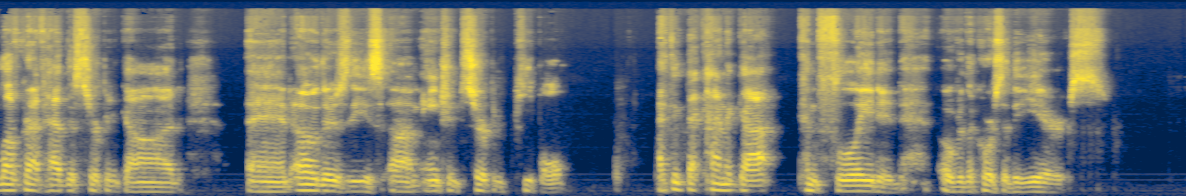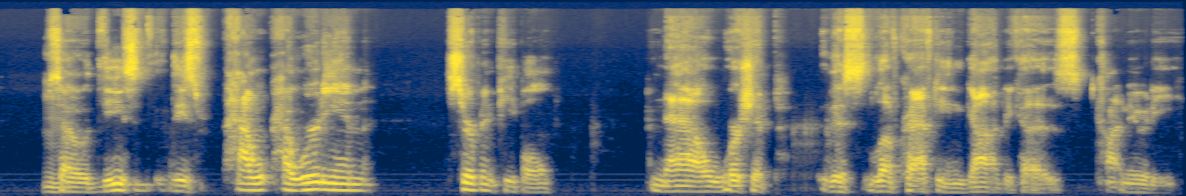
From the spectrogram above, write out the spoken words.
Lovecraft had this serpent god, and oh there's these um, ancient serpent people. I think that kind of got conflated over the course of the years. Mhm. So these these How- Howardian serpent people now worship this Lovecraftian god because continuity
